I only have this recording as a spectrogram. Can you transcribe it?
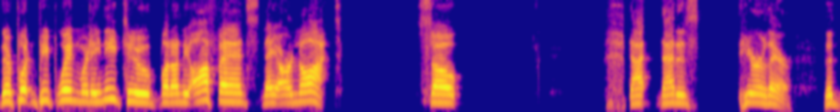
They're putting people in where they need to, but on the offense, they are not. So that that is here or there. The,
